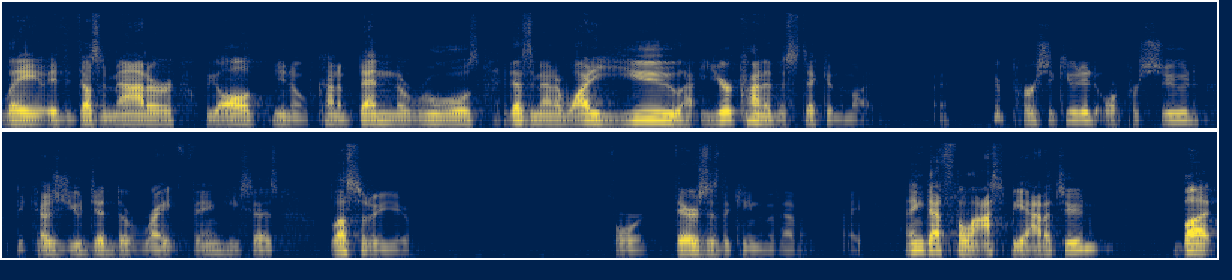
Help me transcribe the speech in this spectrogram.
late. It doesn't matter. We all, you know, kind of bend the rules. It doesn't matter. Why do you? You're kind of the stick in the mud. Right? You're persecuted or pursued because you did the right thing. He says, "Blessed are you, for theirs is the kingdom of heaven." Right? I think that's the last beatitude. But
